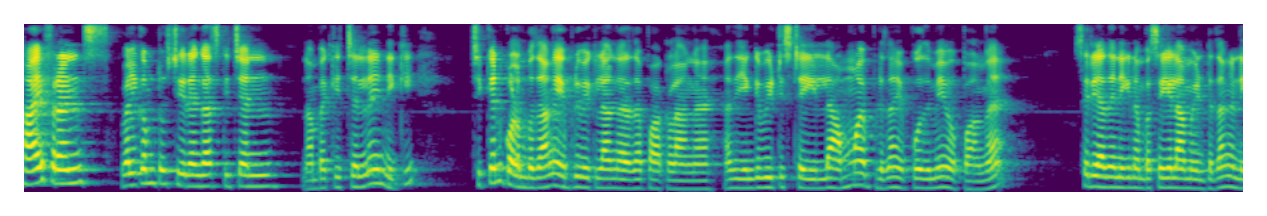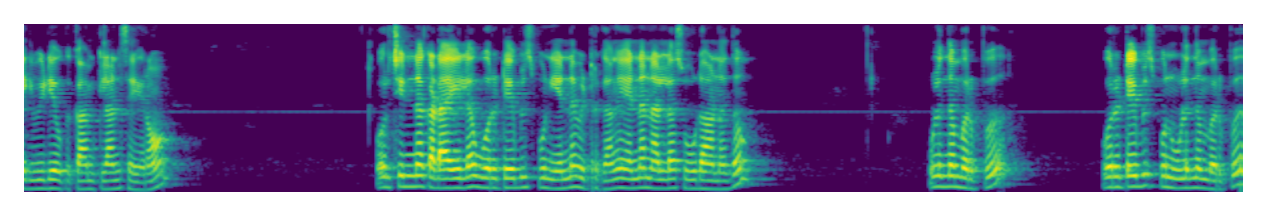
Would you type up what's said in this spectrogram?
Hi friends welcome to Sriranga's kitchen நம்ம கிச்சனில் இன்றைக்கி சிக்கன் குழம்பு தாங்க எப்படி வைக்கலாங்கிறத பார்க்கலாங்க. அது எங்கள் வீட்டு ஸ்டைலில் அம்மா இப்படி தான் எப்போதுமே வைப்பாங்க. சரி அதை இன்றைக்கி நம்ம செய்யலாமேன்ட்டு தாங்க இன்றைக்கி வீடியோவுக்கு காமிக்கலான்னு செய்கிறோம் ஒரு சின்ன கடாயில் ஒரு டேபிள் ஸ்பூன் எண்ணெய் விட்டுருக்காங்க. எண்ணெய் நல்லா சூடானதும் உளுந்தம்பருப்பு ஒரு டேபிள் ஸ்பூன் உளுந்தம்பருப்பு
